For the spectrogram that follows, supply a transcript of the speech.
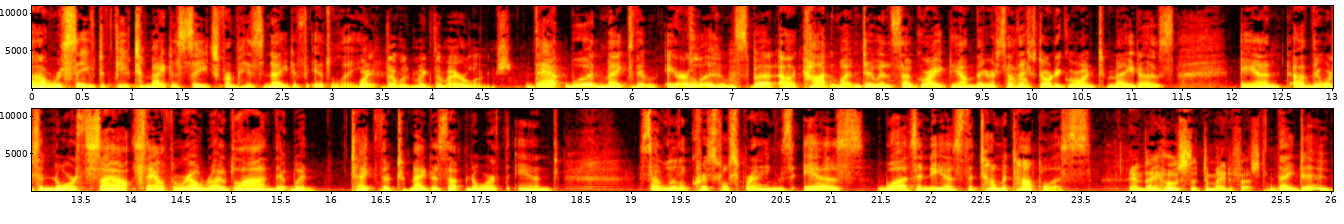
uh, received a few tomato seeds from his native Italy. Wait, that would make them heirlooms. That would make them heirlooms, but uh, cotton wasn't doing so great down there, so they Uh-huh. started growing tomatoes. And uh, there was a north south south railroad line that would take the tomatoes up north, and so Little Crystal Springs is was and is the Tomatopolis. And they host the Tomato Festival. They do.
